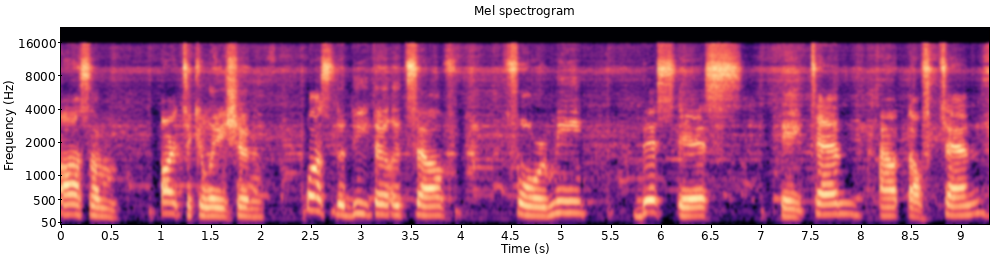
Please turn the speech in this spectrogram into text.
awesome articulation. Plus the detail itself, for me, this is a 10 out of 10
